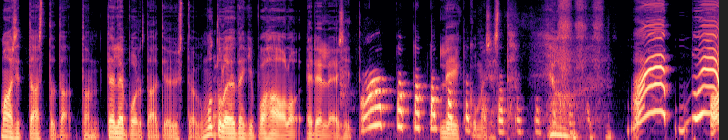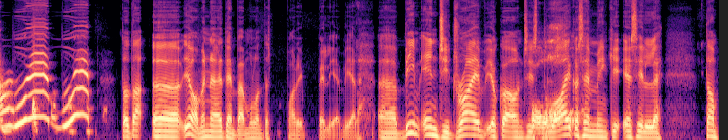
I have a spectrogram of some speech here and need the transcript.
Mä oon sitten taas tota, ton teleportaatioystävä, kun mulla tulee jotenkin paha olo edelleen siitä liikkumisesta. Tota, öö, joo, mennään eteenpäin. Mulla on tässä pari peliä vielä. Öö, Beam NG Drive, joka on siis tullut oh. aikaisemminkin esille. Tämä on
